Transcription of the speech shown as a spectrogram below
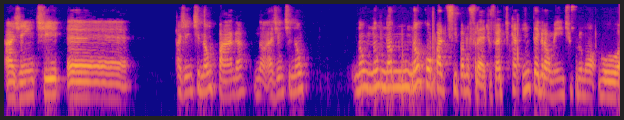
a gente, é, a gente não paga, não, a gente não não, não, não, não participa no frete. O frete fica integralmente para o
